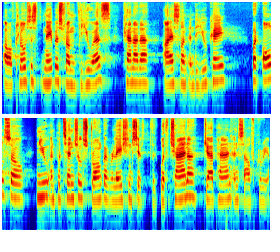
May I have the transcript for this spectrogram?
our closest neighbors from the US, Canada, Iceland, and the UK, but also new and potential stronger relationships with China, Japan, and South Korea.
